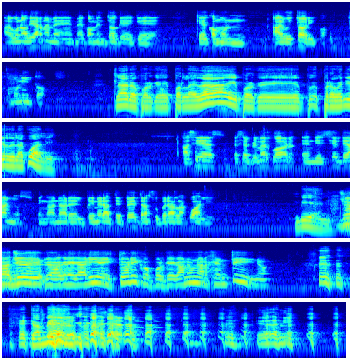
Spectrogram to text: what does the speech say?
algunos viernes, me, comentó que, es como un algo histórico, como un hito. Claro, porque por la edad y porque provenir de la quali. Así es, es el primer jugador en 17 años en ganar el primer ATP tras superar la quali. Bien. Yo, yo lo agregaría histórico porque ganó un argentino. También.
